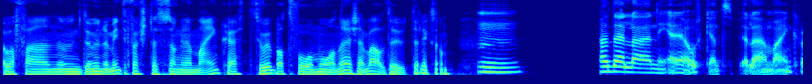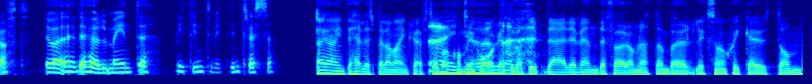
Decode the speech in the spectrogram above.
vad fan, undrar om inte första säsongen av Minecraft, det tog bara två månader sedan var allt ute liksom. Mm. Ja, där la jag ner, jag orkar inte spela Minecraft. Det, var, det höll mig inte, mitt, inte mitt intresse. Ja, jag har inte heller spelat Minecraft, jag bara kommer ihåg att det var typ där det vände för dem, att de började liksom skicka ut dem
